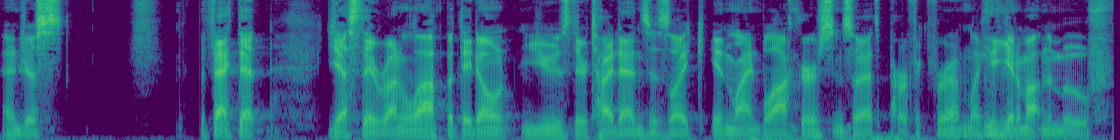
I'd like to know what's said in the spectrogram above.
and just the fact that, yes, they run a lot, but they don't use their tight ends as like inline blockers. And so that's perfect for them. Like they mm-hmm. get them out in the move,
